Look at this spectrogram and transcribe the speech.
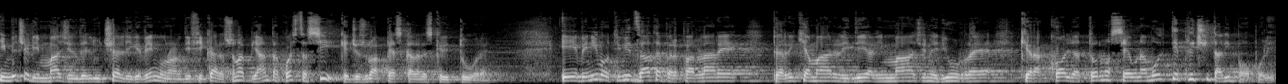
Invece l'immagine degli uccelli che vengono a nidificare su una pianta, questa sì che Gesù la pesca dalle scritture e veniva utilizzata per parlare, per richiamare l'idea, l'immagine di un re che raccoglie attorno a sé una molteplicità di popoli.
